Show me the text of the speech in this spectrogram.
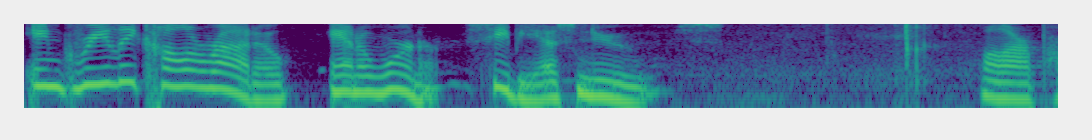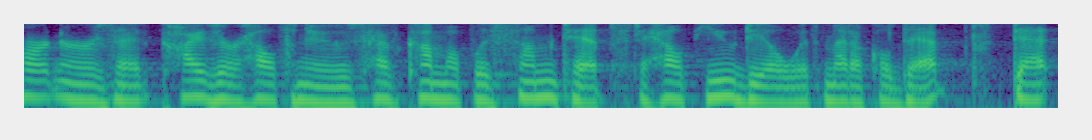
In Greeley, Colorado, Anna Werner, CBS News. Well, our partners at Kaiser Health News have come up with some tips to help you deal with medical debt, debt,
